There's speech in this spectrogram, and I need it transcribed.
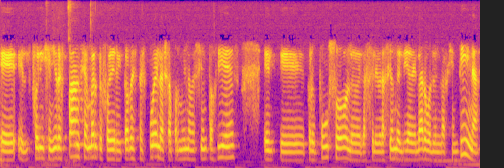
Eh, fue el ingeniero Spangenberg, que fue director de esta escuela ya por 1910, el que propuso lo de la celebración del Día del Árbol en la Argentina.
